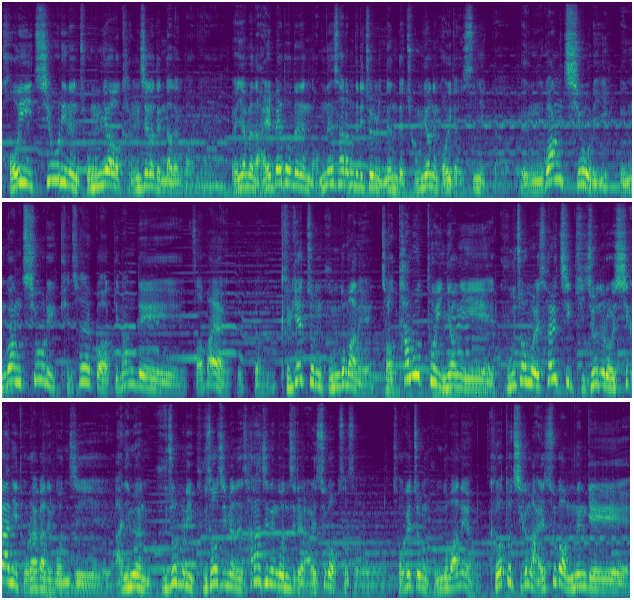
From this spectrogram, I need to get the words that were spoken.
거의 치오리는 종려 강제가 된다는 거 아니야 왜냐면 알베도는 없는 사람들이 좀 있는데 종려는 거의 다 있으니까 은광 치오리? 은광 치오리 괜찮을 것 같긴 한데 써봐야 할 듯? 그건 그게 좀 궁금하네 저 타모토 인형이 구조물 설치 기준으로 시간이 돌아가는 건지 아니면 구조물이 부서지면 사라지는 건지를 알 수가 없어서 저게 좀 궁금하네요 그것도 지금 알 수가 없는 게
